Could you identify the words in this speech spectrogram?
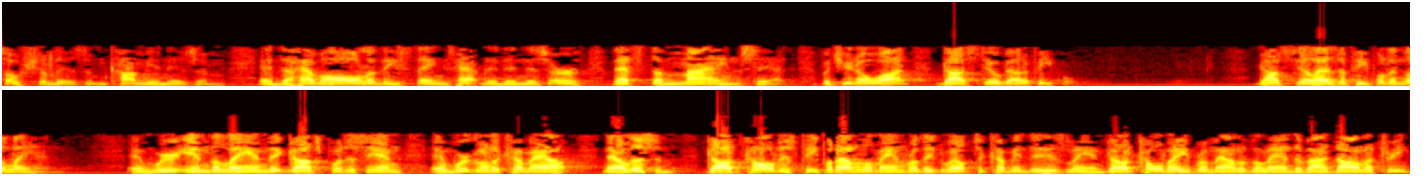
socialism, communism, and to have all of these things happening in this earth. That's the mindset. But you know what? God's still got a people. God still has a people in the land. And we're in the land that God's put us in, and we're going to come out. Now listen, God called His people out of the land where they dwelt to come into His land. God called Abram out of the land of idolatry.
